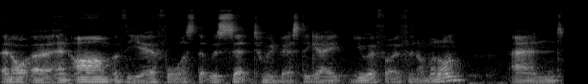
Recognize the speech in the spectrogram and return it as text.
an uh, an arm of the Air Force that was set to investigate UFO phenomenon, and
